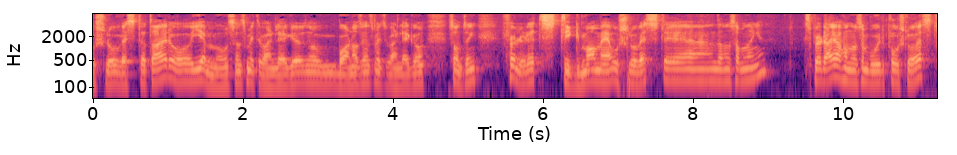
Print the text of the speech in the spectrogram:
Oslo vest, dette her, og hjemme hos en smittevernlege. Når barna sine smittevernlege og sånne ting. Følger det et stigma med Oslo vest i denne sammenhengen? Spør deg, Hanne som bor på Oslo øst.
